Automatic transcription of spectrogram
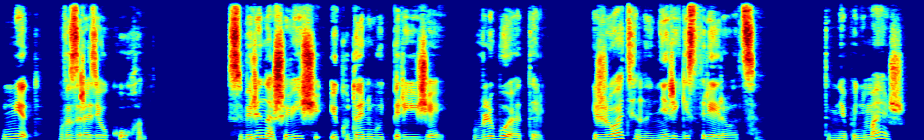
«Нет», – возразил Кохан. «Собери наши вещи и куда-нибудь переезжай, в любой отель. И желательно не регистрироваться. Ты меня понимаешь?»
